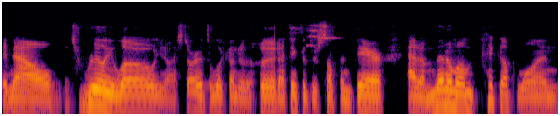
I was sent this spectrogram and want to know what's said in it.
and now it's really low. You know, I started to look under the hood. I think that there's something there. At a minimum, pick up one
